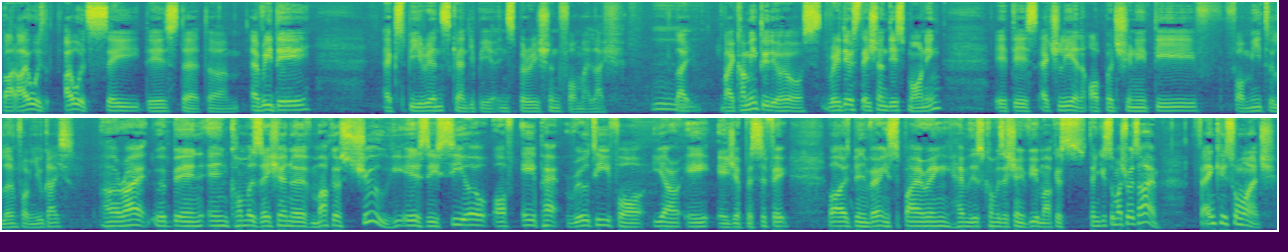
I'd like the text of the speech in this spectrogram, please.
But I would I would say this that um, every day experience can be an inspiration for my life. Like by coming to the radio station this morning, it is actually an opportunity for me to learn from you guys. All right, we've been in conversation with Marcus Chu. He is the CEO of APAC Realty for ERA Asia Pacific. Well, it's been very inspiring having this conversation with you, Marcus. Thank you so much for your time. Thank you so much.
